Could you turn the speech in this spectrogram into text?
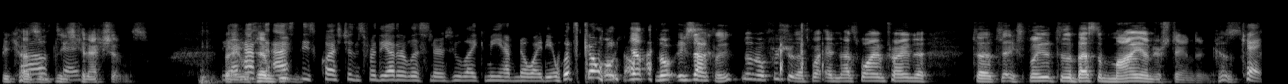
because of these Okay. connections. Yeah, Right, I have to ask being- these questions for the other listeners who, like me, have no idea what's going Oh, on. yep, no, exactly. No, no, for sure. That's why, and that's why I'm trying to to, to explain it to the best of my understanding because Okay.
